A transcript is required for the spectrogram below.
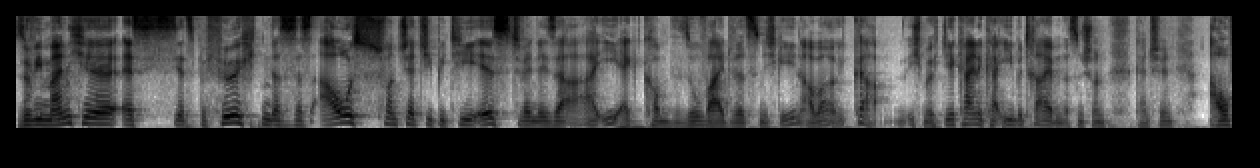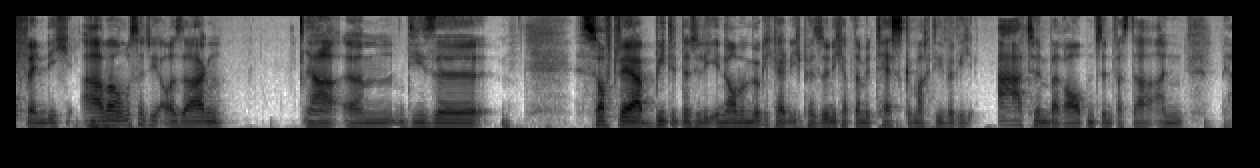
so wie manche es jetzt befürchten, dass es das Aus von ChatGPT ist, wenn dieser AI-Act kommt, so weit wird es nicht gehen. Aber klar, ich möchte hier keine KI betreiben. Das ist schon ganz schön aufwendig. Aber man muss natürlich auch sagen, ja, ähm, diese Software bietet natürlich enorme Möglichkeiten. Ich persönlich habe damit Tests gemacht, die wirklich atemberaubend sind, was da an ja,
